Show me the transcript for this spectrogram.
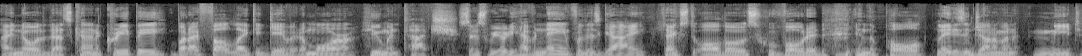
I know that that's kind of creepy, but I felt like it gave it a more human touch. Since we already have a name for this guy, thanks to all those who voted in the poll, ladies and gentlemen, meet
